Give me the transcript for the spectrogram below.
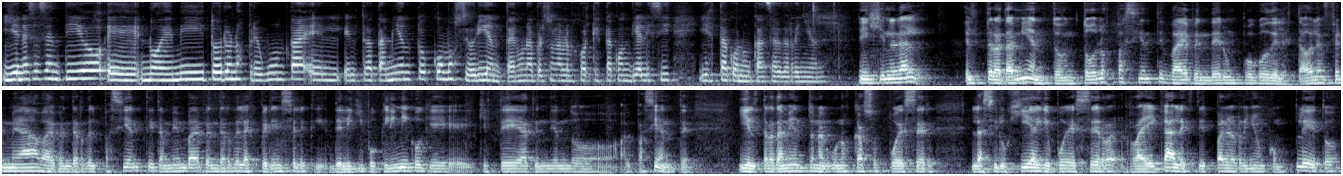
Y en ese sentido, eh, Noemí Toro nos pregunta el, tratamiento, cómo se orienta en una persona a lo mejor que está con diálisis y está con un cáncer de riñón. En general, el tratamiento en todos los pacientes va a depender un poco del estado de la enfermedad, va a depender del paciente y también va a depender de la experiencia del equipo clínico que, que esté atendiendo al paciente. Y el tratamiento en algunos casos puede ser la cirugía que puede ser radical, extirpar el riñón completo,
